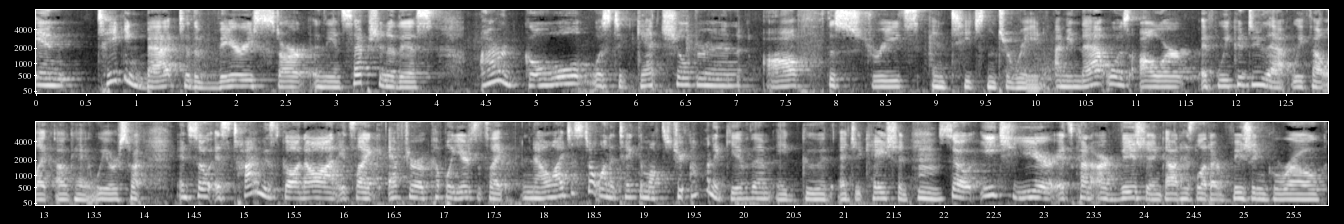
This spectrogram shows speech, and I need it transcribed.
In taking back to the very start and the inception of this, our goal was to get children off the streets and teach them to read. I mean, that was our, if we could do that, we felt like, okay, we were smart. And so as time has gone on, it's like after a couple of years, it's like, no, I just don't want to take them off the street. I want to give them a good education. Hmm. So each year, it's kind of our vision. God has let our vision grow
